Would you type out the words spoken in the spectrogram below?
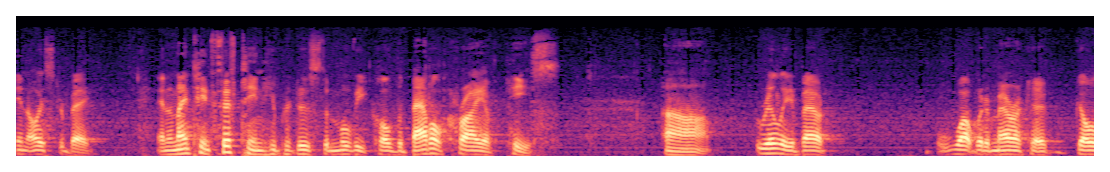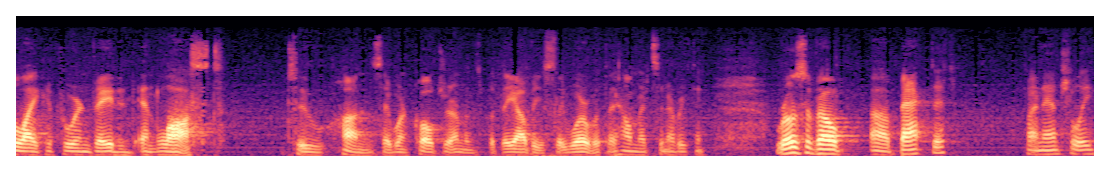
in Oyster Bay. And in 1915, he produced a movie called The Battle Cry of Peace, uh, really about what would America go like if we were invaded and lost to Huns. They weren't called Germans, but they obviously were with the helmets and everything. Roosevelt uh, backed it financially.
